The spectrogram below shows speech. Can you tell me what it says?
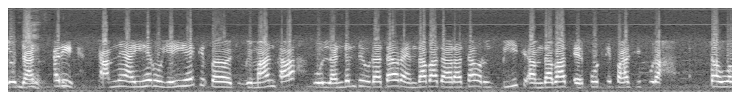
जो। जानकारी सामने आई है वो यही है कि विमान था वो लंदन से उड़ा था और अहमदाबाद आ रहा था और उस बीच अहमदाबाद एयरपोर्ट के पास ये पूरा हादसा हुआ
